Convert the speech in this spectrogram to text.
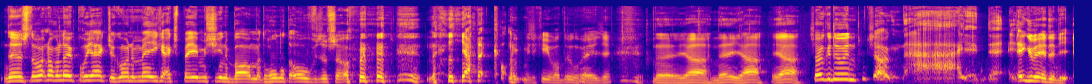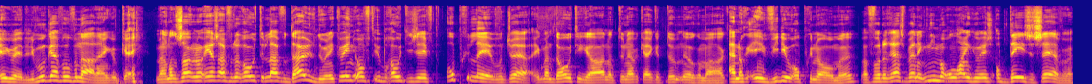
Dus er wordt nog een leuk projectje. Gewoon een mega XP-machine bouwen met 100 ovens of zo. ja, dat kan ik misschien wel doen, weet je. Nee, ja, nee, ja, ja. Zou ik het doen? Zou ik... Ik weet het niet. Ik weet het niet. Moet ik even over nadenken, oké? Maar dan zou ik nog eerst even de rode level 1000 doen. Ik weet niet of het überhaupt iets heeft opgeleverd. Want ja, ik ben dood gegaan en toen heb ik eigenlijk een thumbnail gemaakt. En nog één video opgenomen. Maar voor de rest ben ik niet meer online geweest op deze server.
